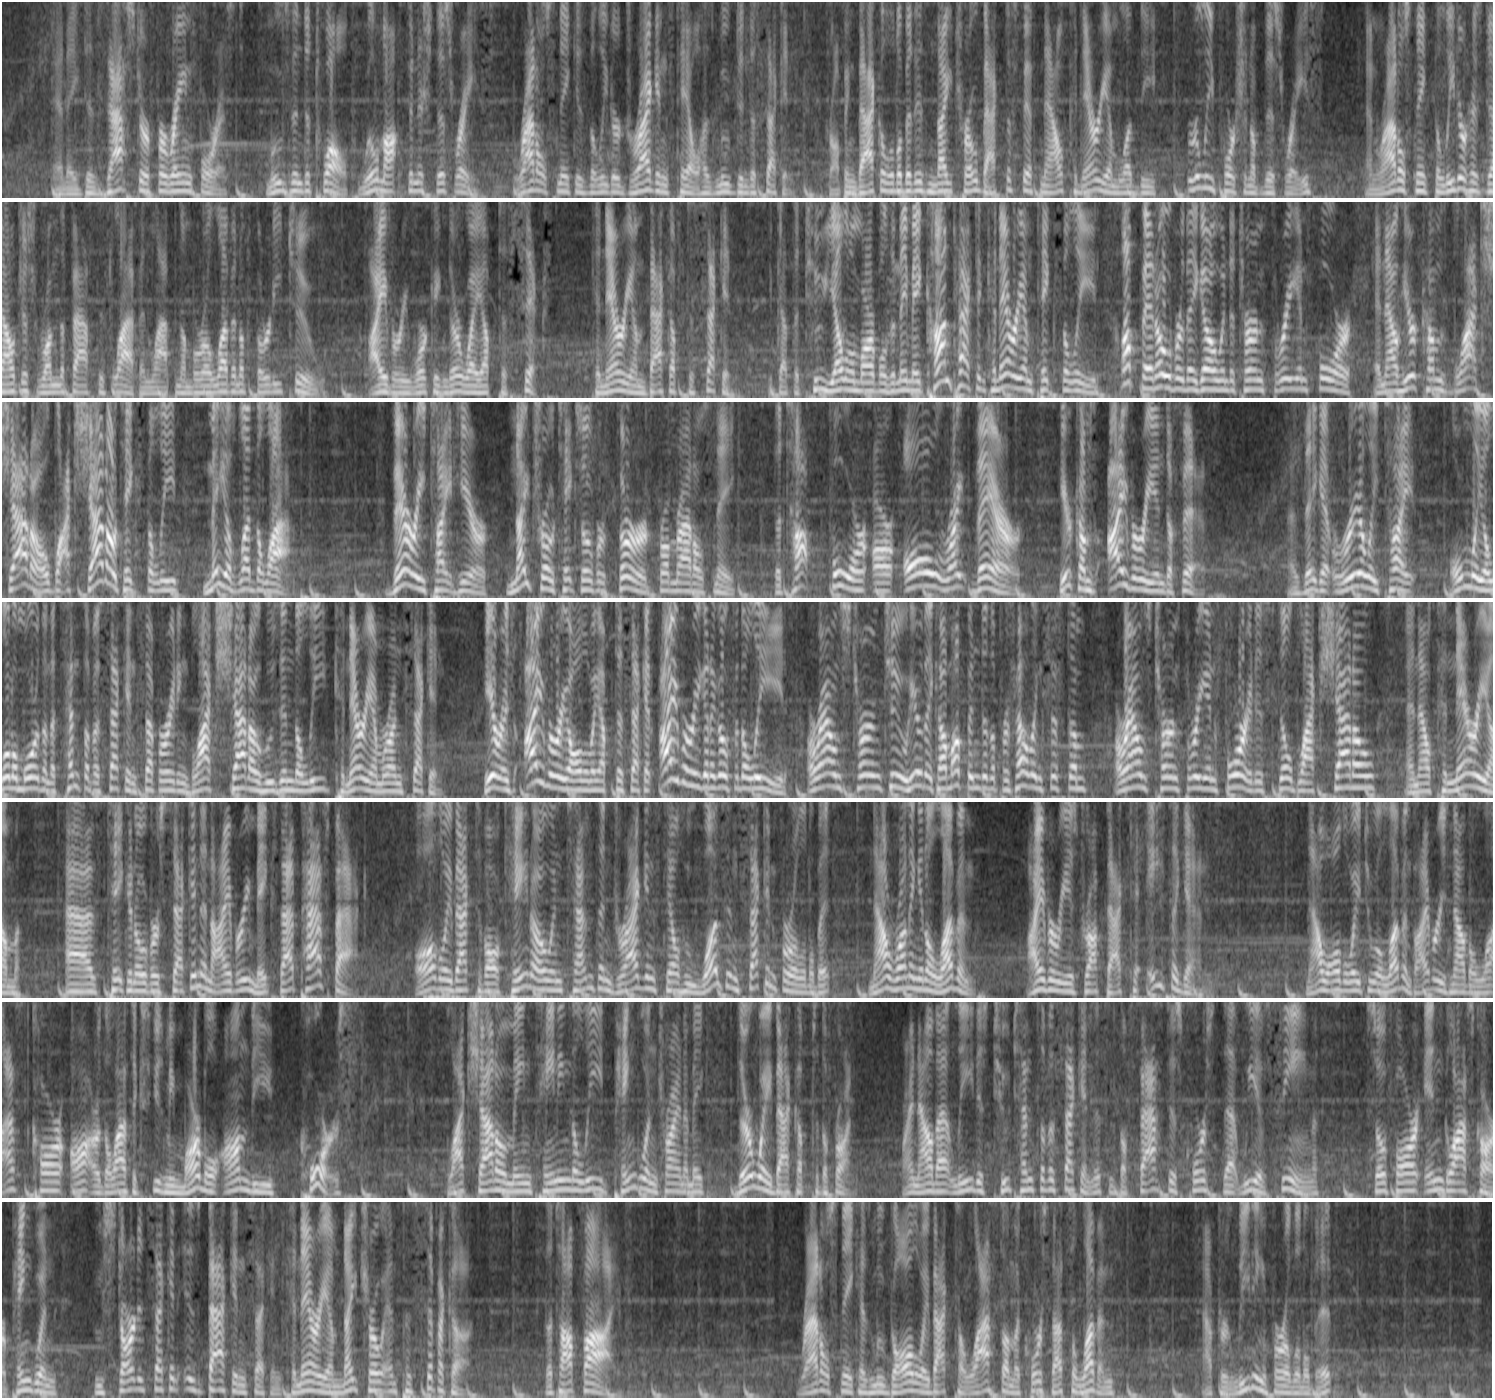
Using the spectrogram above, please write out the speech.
And a disaster for Rainforest. Moves into 12th, will not finish this race. Rattlesnake is the leader, Dragon's Tail has moved into second. Dropping back a little bit is Nitro, back to fifth now. Canarium led the early portion of this race. And Rattlesnake, the leader, has now just run the fastest lap in lap number 11 of 32. Ivory working their way up to sixth. Canarium back up to second. You've got the two yellow marbles, and they make contact, and Canarium takes the lead. Up and over they go into turn three and four. And now here comes Black Shadow. Black Shadow takes the lead, may have led the lap. Very tight here. Nitro takes over third from Rattlesnake. The top four are all right there. Here comes Ivory into fifth. As they get really tight, only a little more than a tenth of a second separating Black Shadow, who's in the lead. Canarium runs second. Here is Ivory all the way up to second. Ivory gonna go for the lead. Arounds turn two. Here they come up into the propelling system. Arounds turn three and four. It is still Black Shadow. And now Canarium has taken over second, and Ivory makes that pass back. All the way back to Volcano in 10th, and Dragon's Tail, who was in second for a little bit, now running in 11th. Ivory has dropped back to 8th again. Now all the way to 11th. Ivory's now the last car, on, or the last, excuse me, marble on the course. Black Shadow maintaining the lead. Penguin trying to make their way back up to the front. Right now that lead is two-tenths of a second. This is the fastest course that we have seen so far in Glasscar. Penguin, who started second, is back in second. Canarium, Nitro, and Pacifica, the top five. Rattlesnake has moved all the way back to last on the course. That's 11th after leading for a little bit.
